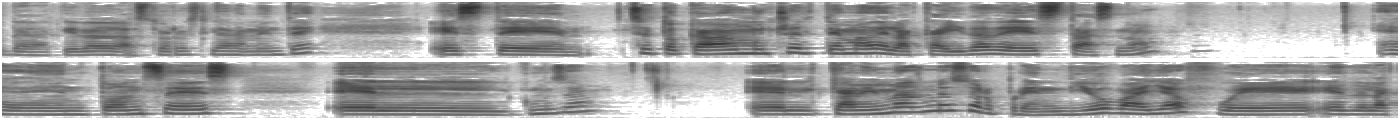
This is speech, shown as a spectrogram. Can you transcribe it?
de la queda de las torres claramente este, se tocaba mucho el tema de la caída de estas, ¿no? Entonces, el, ¿cómo se llama? El que a mí más me sorprendió, vaya, fue el de la,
